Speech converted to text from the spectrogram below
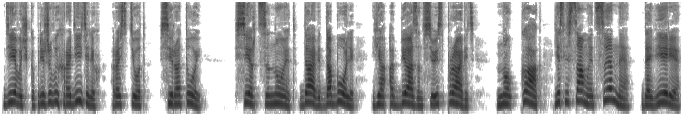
Девочка при живых родителях растет сиротой. Сердце ноет, давит до боли. Я обязан все исправить. Но как, если самое ценное — доверие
